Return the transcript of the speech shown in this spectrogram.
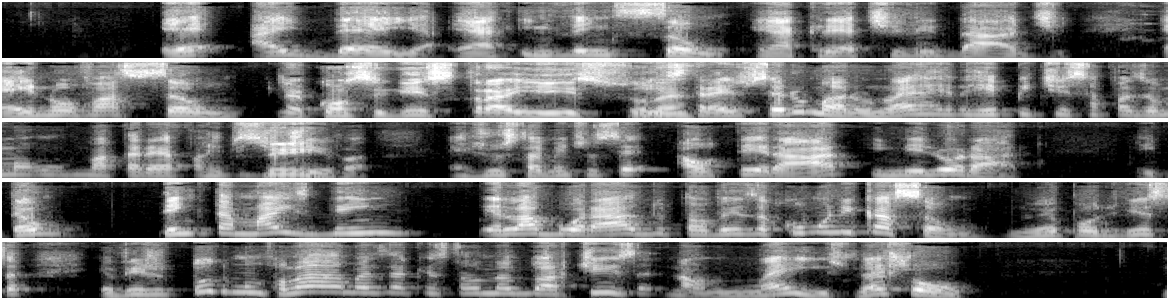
é a ideia, é a invenção, é a criatividade, é a inovação. É conseguir extrair isso, né? Extrair do ser humano, não é repetir, só fazer uma, uma tarefa repetitiva. É justamente você alterar e melhorar. Então, tem que estar mais bem elaborado, talvez, a comunicação. No meu ponto de vista, eu vejo todo mundo falando, ah, mas é a questão do artista. Não, não é isso, não é show.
